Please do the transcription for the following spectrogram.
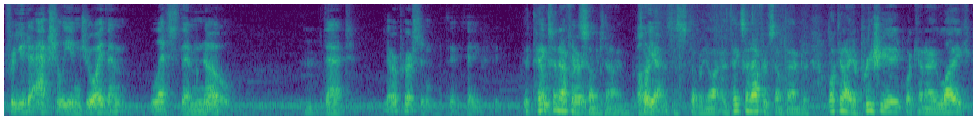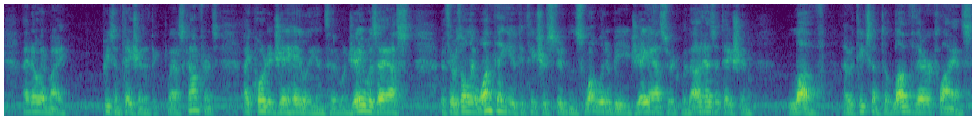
for you to actually enjoy them lets them know that they're a person. That It takes an effort sometime. Oh, Sorry, yeah. this is stepping you. It takes an effort sometime to, what can I appreciate, what can I like? I know in my presentation at the last conference, I quoted Jay Haley and said, when Jay was asked if there was only one thing you could teach your students, what would it be? Jay answered without hesitation, love. I would teach them to love their clients.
